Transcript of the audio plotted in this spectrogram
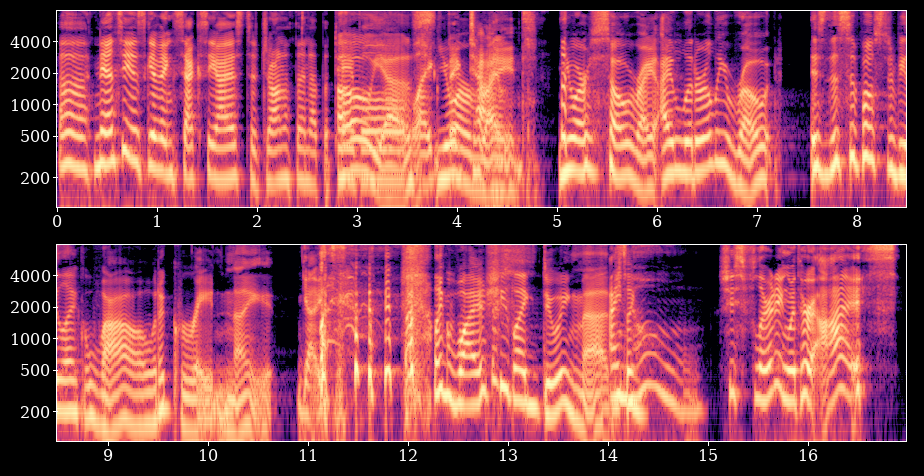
Uh, Nancy is giving sexy eyes to Jonathan at the table. oh, yes. like you are time. right. You are so right. I literally wrote, is this supposed to be like, wow, what a great night? Yikes! like, why is she like doing that? I like, know she's flirting with her eyes.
